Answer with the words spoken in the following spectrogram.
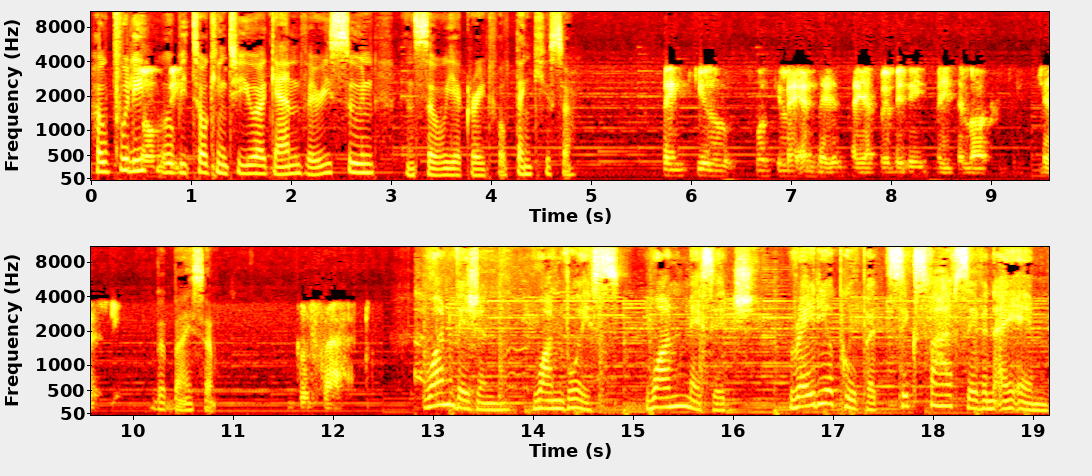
Hopefully, we'll be talking to you again very soon. And so we are grateful. Thank you, sir. Thank you, Vukile and the entire family. May the Lord bless you. Bye bye, sir. Good Friday. One vision, one voice, one message. Radio Pulpit 657 AM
